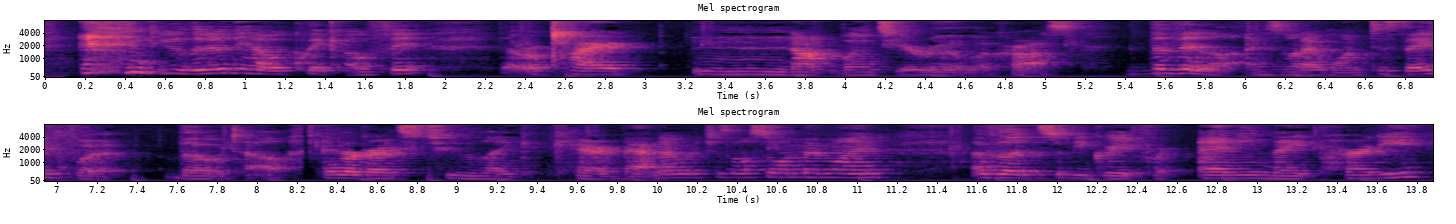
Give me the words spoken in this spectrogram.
and you literally have a quick outfit that required not going to your room across the villa is what I want to say, but the hotel. In regards to like Caribana, which is also on my mind, I feel like this would be great for any night party.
